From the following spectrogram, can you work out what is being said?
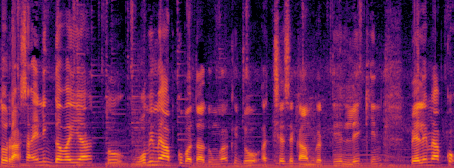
तो रासायनिक दवाइयाँ तो वो भी मैं आपको बता दूँगा कि जो अच्छे से काम करती है, लेकिन पहले मैं आपको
